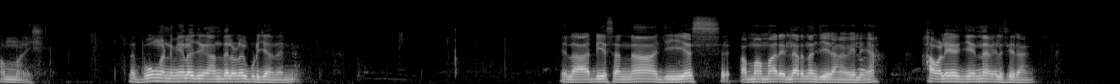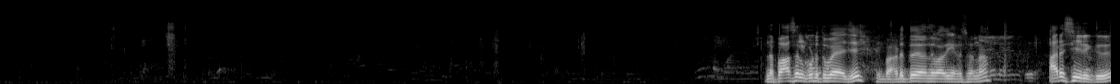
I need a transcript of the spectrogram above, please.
ஆமாடி இந்த பூங்கண்டு மேலே வச்சுருக்க அந்த அளவுக்கு பிடிச்சா தண்ணி இதில் ஆர்டிஎஸ் அண்ணா ஜிஎஸ் அம்மா மாதிரி எல்லாரும் தான் செய்கிறாங்க வேலையா? அவளையும் சேர்ந்து தான் வேலை செய்கிறாங்க இந்த பார்சல் கொடுத்து போயாச்சு. இப்போ அடுத்து வந்து பார்த்தீங்கன்னு சொன்னால் அரிசி இருக்குது.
